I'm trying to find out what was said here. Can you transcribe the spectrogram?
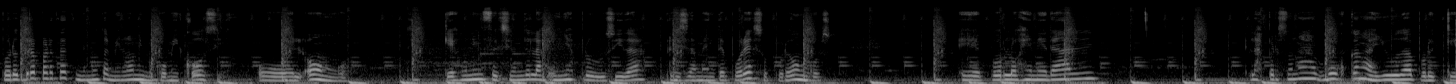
Por otra parte tenemos también la onicomicosis o el hongo, que es una infección de las uñas producida precisamente por eso, por hongos. Eh, por lo general, las personas buscan ayuda porque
